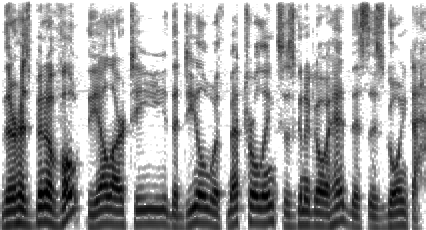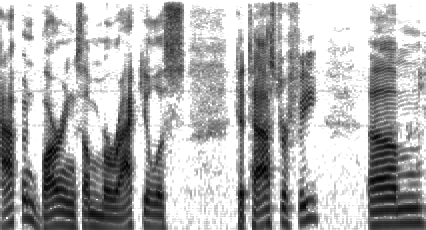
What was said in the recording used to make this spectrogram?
There has been a vote. The LRT, the deal with Metrolinx, is going to go ahead. This is going to happen, barring some miraculous catastrophe. Um,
